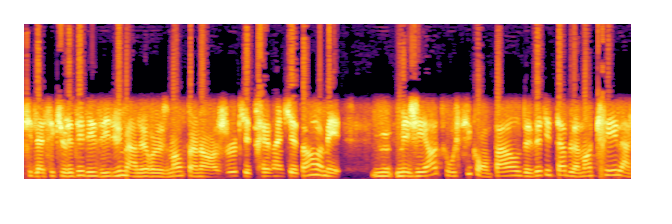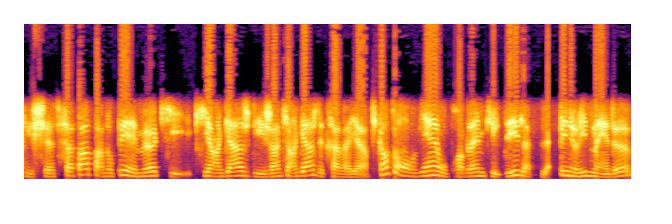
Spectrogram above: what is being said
puis de la sécurité des élus. Malheureusement, c'est un enjeu qui est très inquiétant, là, mais mais j'ai hâte aussi qu'on parle de véritablement créer la richesse. Ça part par nos PME qui, qui engagent des gens, qui engagent des travailleurs. Puis quand on revient au problème qui est la, la pénurie de main-d'œuvre,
